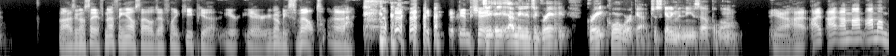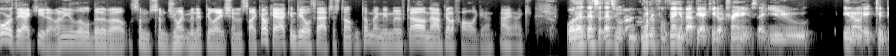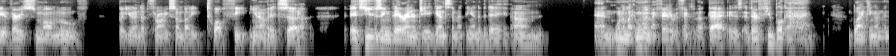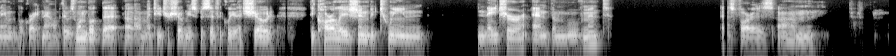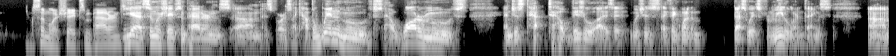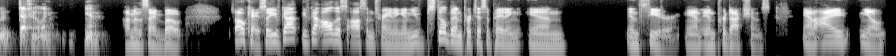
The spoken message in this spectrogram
Well, I was going to say, if nothing else, that'll definitely keep you. You're you're, you're going to be svelte, uh, in shape. I mean, it's a great great core workout. Just getting the knees up alone. Yeah, I, I, I'm, I'm, I'm on board with the Aikido. Any little bit of a some, some joint manipulation, it's like, okay, I can deal with that. Just don't, don't make me move to. Oh, now I've got to fall again. I, I well, that, that's that's a wonderful thing about the Aikido training is that you, you know, it could be a very small move, but you end up throwing somebody twelve feet. You know, it's uh, it's using their energy against them at the end of the day. Um, and one of my one of my favorite things about that is there are a few books. Ah, blanking on the name of the book right now, but there was one book that uh, my teacher showed me specifically that showed the correlation between nature and the movement as far as um, similar shapes and patterns? Yeah similar shapes and patterns um, as far as like how the wind moves how water moves and just ha- to help visualize it which is i think one of the best ways for me to learn things. Um, definitely. Yeah I'm in the same boat. Okay, so you've got you've got all this awesome training, and you've still been participating in in theater and in productions. And I, you know,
